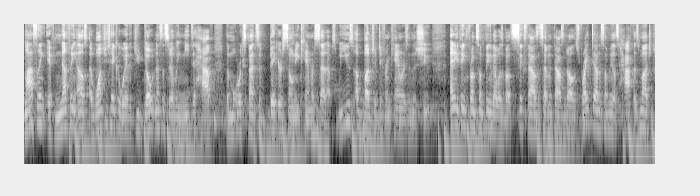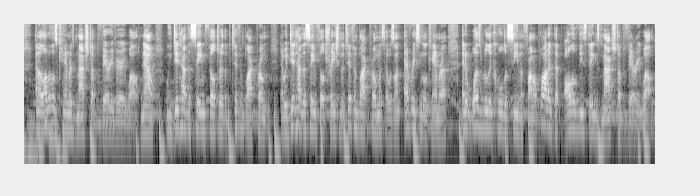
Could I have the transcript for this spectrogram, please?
Last thing, if nothing else, I want you to take away that you don't necessarily need to have the more expensive, bigger Sony camera setups. We used a bunch of different cameras in the shoot. Anything from something that was about $6,000, $7,000 right down to something that's half as much, and a lot of those cameras matched up very, very well. Now, we did have the same filter, the Tiffen Black Pro, now we did have the same filtration, the Tiffen Black Pro-Mist that was on every single camera, and it was really cool to see in the final product that all of these things matched up very well,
